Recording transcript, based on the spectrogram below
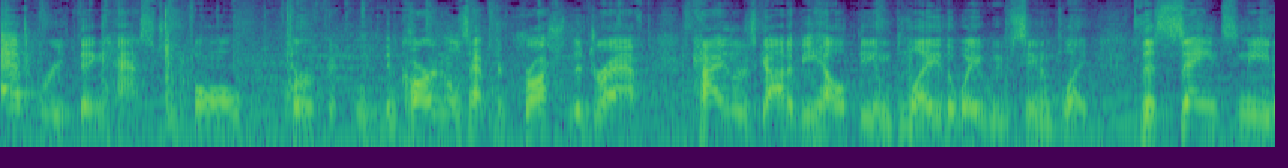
everything has to fall perfectly. The Cardinals have to crush the draft. Kyler's got to be healthy and mm-hmm. play the way we've seen him play. The Saints need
